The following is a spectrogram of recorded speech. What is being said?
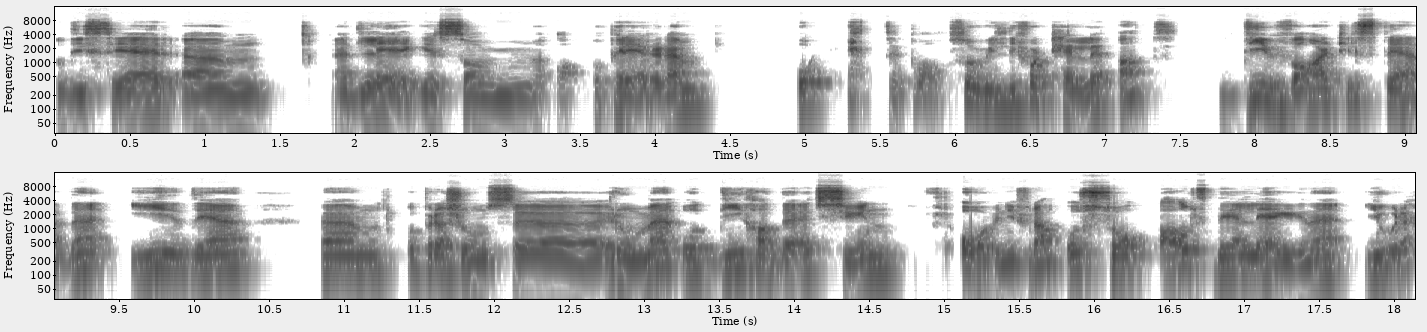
og de ser um, leger som opererer dem. Og etterpå så vil de fortelle at de var til stede i det um, operasjonsrommet, og de hadde et syn ovenifra og så alt det legene gjorde.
